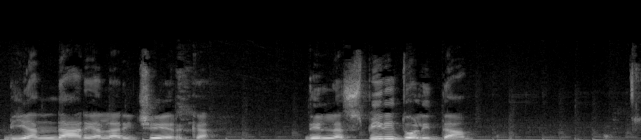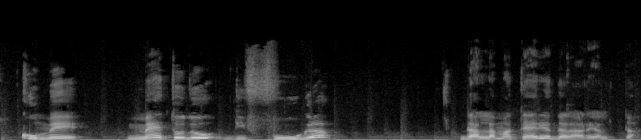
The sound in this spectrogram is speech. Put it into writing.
di andare alla ricerca della spiritualità come metodo di fuga dalla materia e dalla realtà,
